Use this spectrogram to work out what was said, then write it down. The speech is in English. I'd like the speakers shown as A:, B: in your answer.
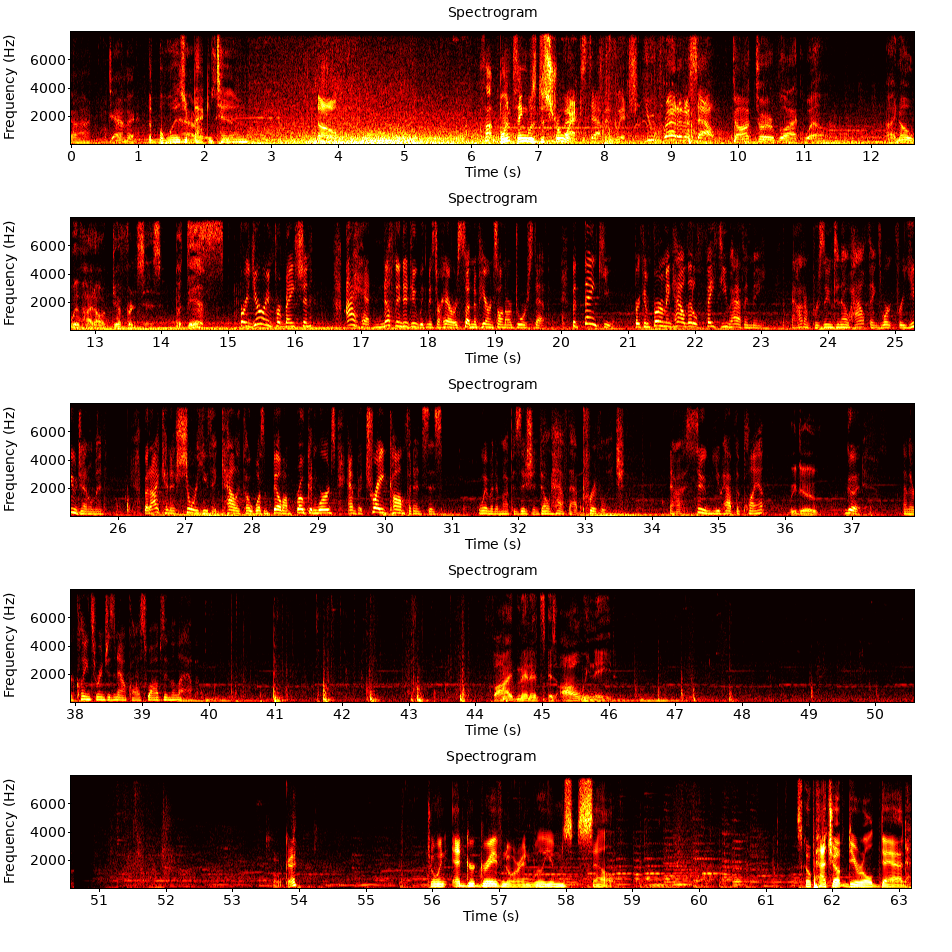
A: God damn it.
B: The boys are back in
A: Harrow's here.
B: town. Oh. I thought Blimp thing was destroyed.
C: Backstabbing witch, you ratted us out.
A: Dr. Blackwell. I know we've had our differences, but this.
D: For your information, I had nothing to do with Mr. Harrow's sudden appearance on our doorstep. But thank you for confirming how little faith you have in me. Now, I don't presume to know how things work for you, gentlemen. But I can assure you that Calico wasn't built on broken words and betrayed confidences. Women in my position don't have that privilege. Now, I assume you have the plant?
A: We do.
D: Good. And there are clean syringes and alcohol swabs in the lab.
A: Five minutes is all we need.
B: Okay. Join Edgar Gravenor in William's cell. Let's go patch up dear old dad.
